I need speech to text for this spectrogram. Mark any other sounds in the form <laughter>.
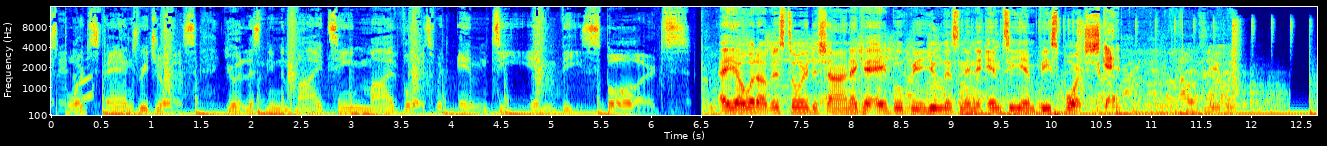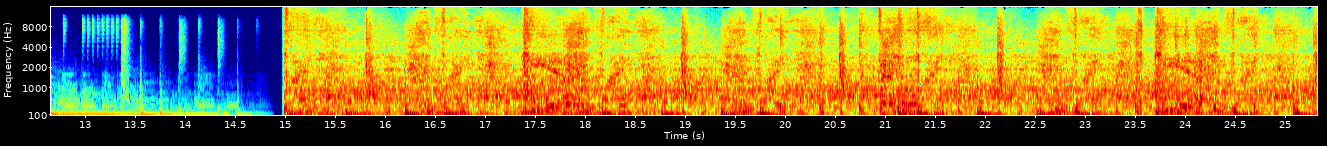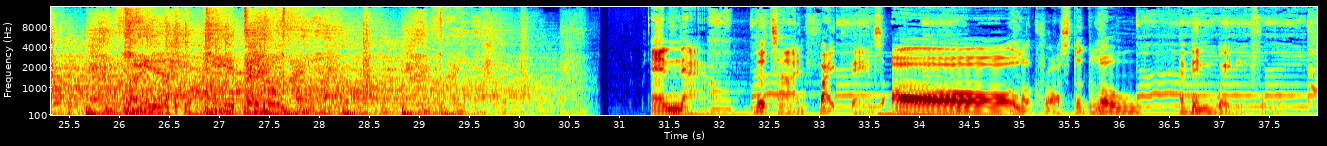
Sports fans rejoice. You're listening to My Team, My Voice with MTMV Sports. Hey, yo, what up? It's Tori Deshawn, aka Boopy, and you listening to MTMV Sports. Scat. And now, the time fight fans all across the globe have been waiting for.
